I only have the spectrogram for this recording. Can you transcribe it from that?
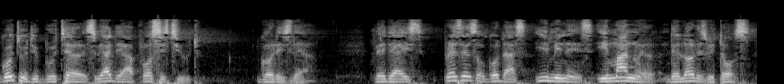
Go to the brothels where they are prostitute. God is there. But there is presence of God as imminence. Emmanuel, the Lord is with us.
